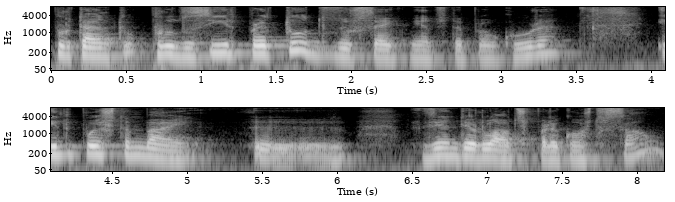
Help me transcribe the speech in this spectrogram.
portanto, produzir para todos os segmentos da procura e depois também eh, vender lotes para construção,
